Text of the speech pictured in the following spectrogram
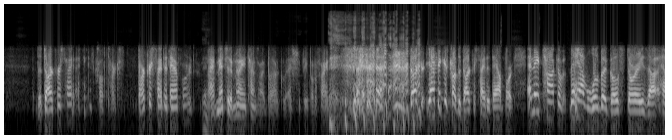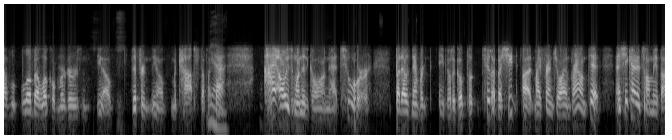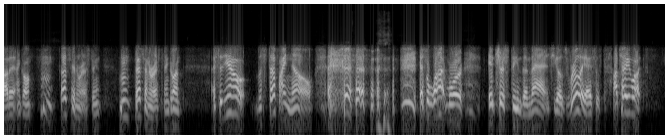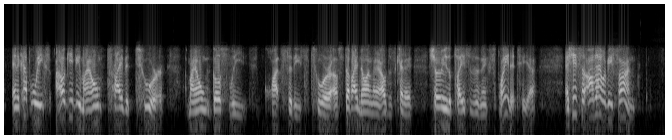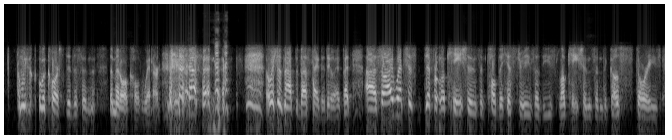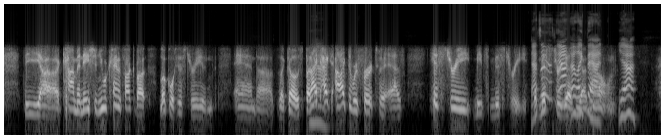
The Darker Side, I think it's called Dark Darker Side of Davenport. I've mentioned it a million times in my book. I should be able to find it. Darker, yeah, I think it's called the Darker Side of Davenport. And they talk of, they have a little bit of ghost stories, uh, have a little bit of local murders, and you know, different, you know, macabre stuff like Yeah. that. I always wanted to go on that tour, but I was never able to go to, to it. But she, uh, my friend Joanne Brown, did, and she kind of told me about it. I go, hmm, that's interesting. Hmm, that's interesting. Going, I said, you know, the stuff I know is a lot more interesting than that. And she goes, really? I says, I'll tell you what. In a couple weeks, I'll give you my own private tour, my own ghostly Quad Cities tour of stuff I know, and I'll just kind of show you the places and explain it to you. And she said, "Oh, that would be fun." And we, of course, did this in the, middle of cold winter, which is not the best time to do it. But uh, so I went to different locations and told the histories of these locations and the ghost stories, the uh, combination. You were kind of talking about local history and and uh, the ghost, but Yeah. I, I I like to refer to it as history meets mystery. That's the it. mystery Yeah, of I like that. unknown Yeah.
